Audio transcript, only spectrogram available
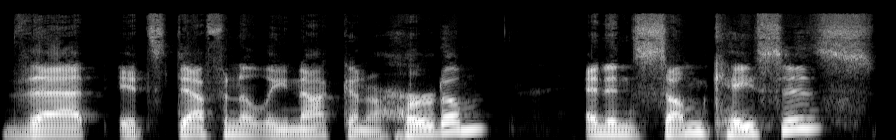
that it's definitely not going to hurt them. And in some cases,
